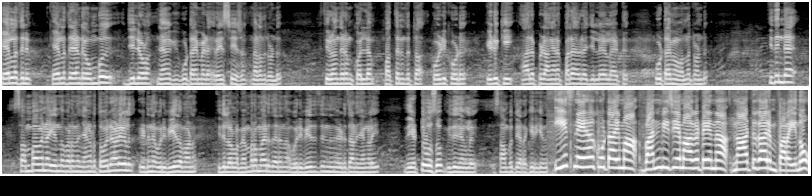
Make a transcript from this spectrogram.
കേരളത്തിലും കേരളത്തിലെ ഏതാണ്ട് ഒമ്പത് ജില്ലയോളം ഞങ്ങൾക്ക് കൂട്ടായ്മയുടെ രജിസ്ട്രേഷൻ നടന്നിട്ടുണ്ട്. തിരുവനന്തപുരം കൊല്ലം പത്തനംതിട്ട കോഴിക്കോട് ഇടുക്കി ആലപ്പുഴ അങ്ങനെ പല പല ജില്ലകളിലായിട്ട് കൂട്ടായ്മ വന്നിട്ടുണ്ട്. ഇതിന്റെ സംഭാവന എന്ന് പറയുന്നത് ഞങ്ങളുടെ തൊഴിലാളികൾ ഇടുന്ന ഒരു വീതമാണ്. ഇതിലുള്ള മെമ്പർമാർ തരുന്ന ഒരു വീതത്തിൽ നിന്ന് എടുത്താണ് ഞങ്ങൾ ഈ- ഇത് എട്ട് ദിവസവും ഇത് ഞങ്ങൾ സാമ്പത്തികം ഇറക്കിയിരിക്കുന്നത്. ഈ സ്നേഹ കൂട്ടായ്മ വൻ വിജയമാകട്ടെ എന്ന് നാട്ടുകാരും പറയുന്നു.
